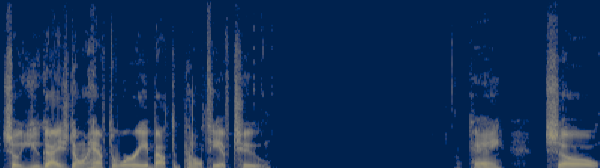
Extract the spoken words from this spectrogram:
So you guys don't have to worry about the penalty of two. Okay. So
